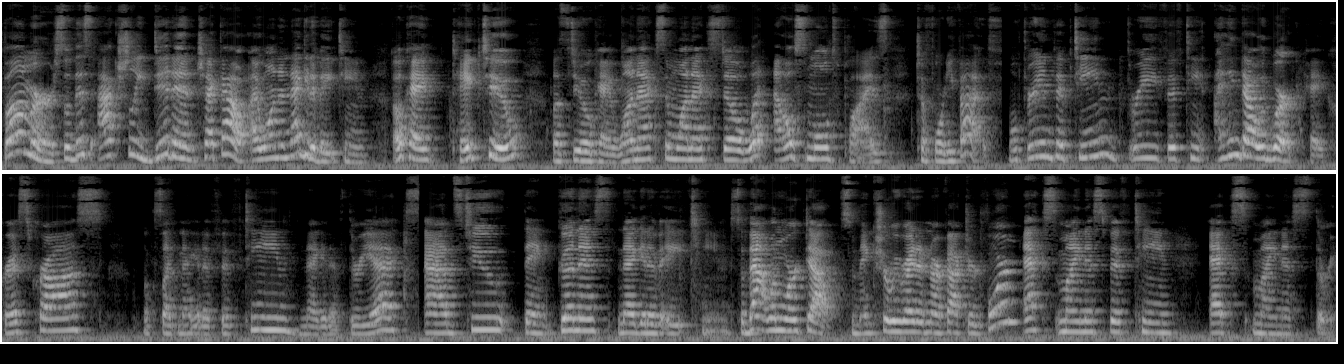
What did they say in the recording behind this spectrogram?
Bummer. So this actually didn't check out. I want a negative 18. Okay, take two. Let's do, okay, 1x and 1x still. What else multiplies to 45? Well, 3 and 15, 3, 15. I think that would work. Okay, crisscross. Looks like negative 15, negative 3x, adds 2, thank goodness, negative 18. So that one worked out. So make sure we write it in our factored form, x minus 15, x minus 3.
